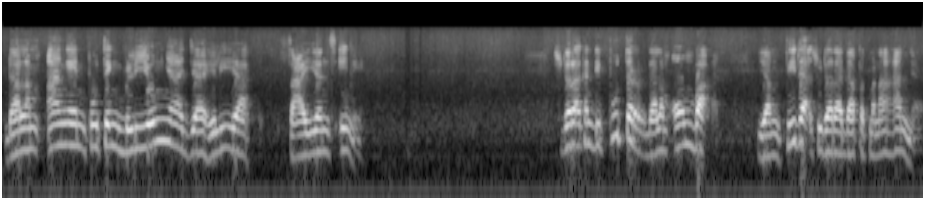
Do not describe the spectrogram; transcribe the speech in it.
dalam angin puting beliungnya jahiliyah sains ini. Saudara akan diputer dalam ombak yang tidak saudara dapat menahannya.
